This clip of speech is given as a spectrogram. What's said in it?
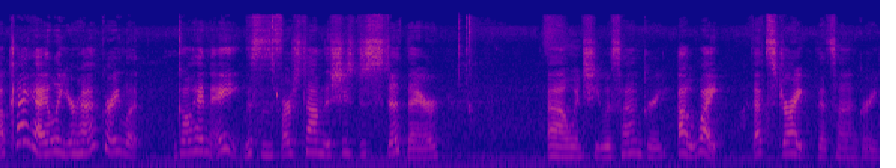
Okay, Hailey, you're hungry. Let Go ahead and eat. This is the first time that she's just stood there uh, when she was hungry. Oh, wait. That's Drake that's hungry.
